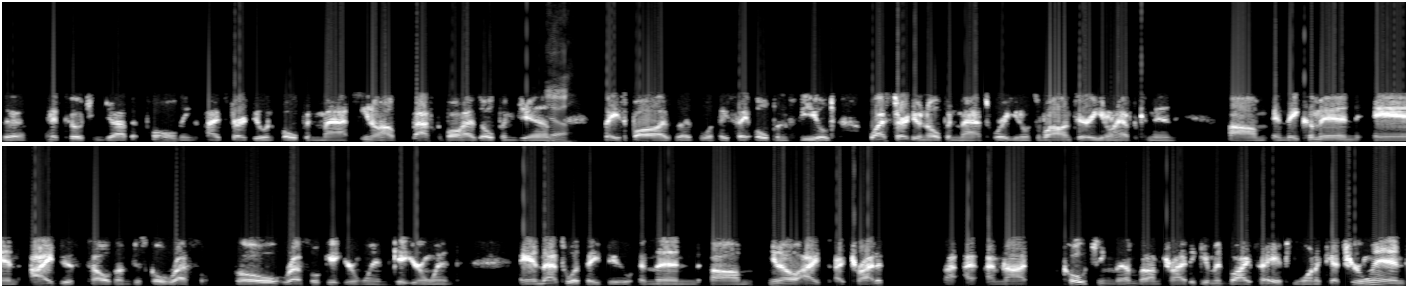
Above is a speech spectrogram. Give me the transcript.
the head coaching job at Paulding, I started doing open mats. You know how basketball has open gym, Yeah. baseball has a, what they say open field. Well, I started doing open mats where you know it's voluntary, you don't have to come in, um, and they come in, and I just tell them just go wrestle, go wrestle, get your wind, get your wind, and that's what they do. And then um, you know I I try to I, I'm not coaching them, but I'm trying to give them advice. Hey, if you want to catch your wind,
